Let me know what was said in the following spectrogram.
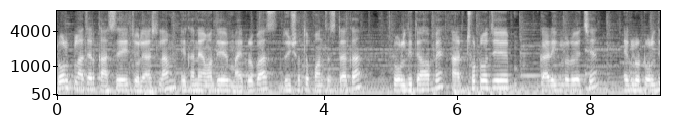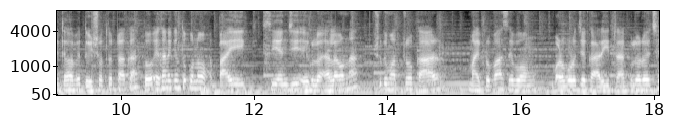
টোল প্লাজার কাছে চলে আসলাম। এখানে আমাদের মাইক্রোবাস দুইশত পঞ্চাশ টাকা টোল দিতে হবে। আর ছোট যে গাড়িগুলো রয়েছে, এগুলো টোল দিতে হবে দুইশত টাকা। তো এখানে কিন্তু কোনো বাইক সিএনজি এগুলো অ্যালাও না। শুধুমাত্র কার মাইক্রোবাস এবং বড় বড় যে গাড়ি ট্রাকগুলো রয়েছে,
